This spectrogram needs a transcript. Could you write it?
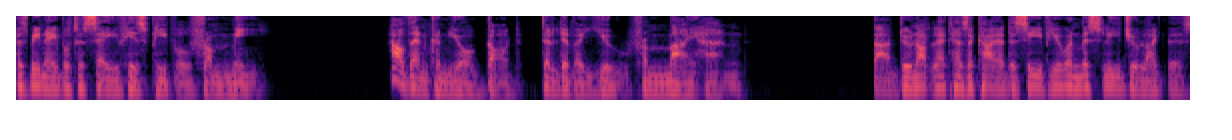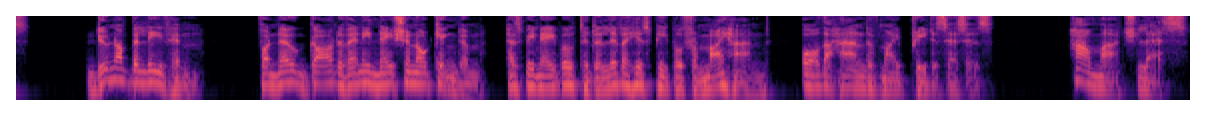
has been able to save his people from me? How then can your God deliver you from my hand? Now do not let Hezekiah deceive you and mislead you like this. Do not believe him, for no God of any nation or kingdom has been able to deliver his people from my hand or the hand of my predecessors. How much less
